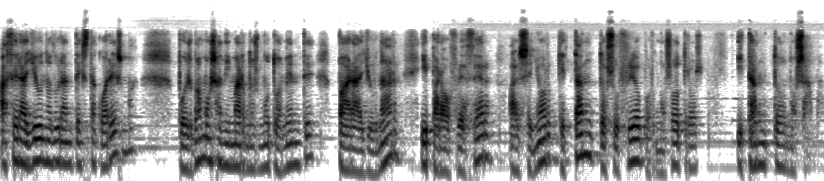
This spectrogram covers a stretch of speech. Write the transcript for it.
a hacer ayuno durante esta cuaresma? Pues vamos a animarnos mutuamente para ayunar y para ofrecer al Señor que tanto sufrió por nosotros y tanto nos ama.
